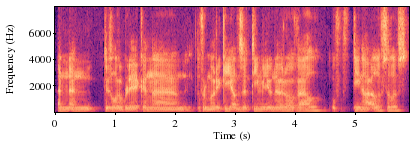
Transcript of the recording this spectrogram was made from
En, en het is al gebleken, uh, voor Moriki hadden ze 10 miljoen euro vuil, of 10 à 11 zelfs.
